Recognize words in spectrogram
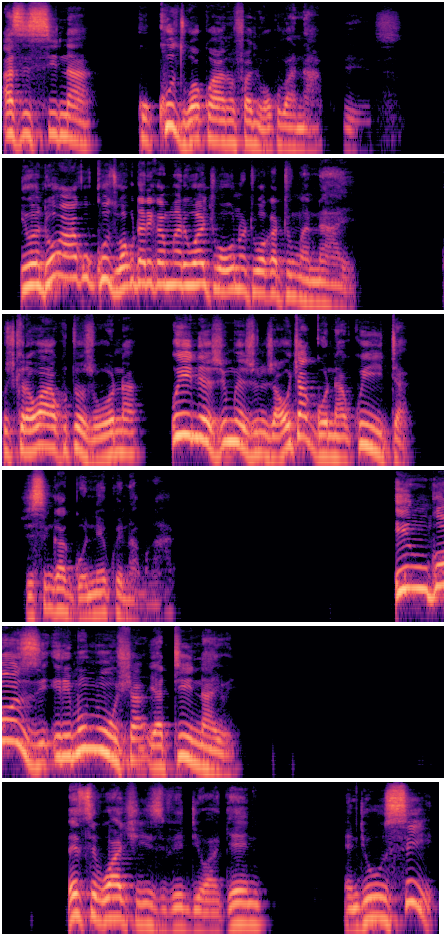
asisina kukudzwa kwaanofanirwa kuva nako. Yes. iwe ndo waakukudzwa kudarika mwari wacho waunoti wakatumwa naye. Kusvikira waakutozviona uine zvimwe zvinhu zvauchagona kuita zvisingagonekwe namwari. Ingozi iri mumusha yatiinayo let's watch his video again and you will see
